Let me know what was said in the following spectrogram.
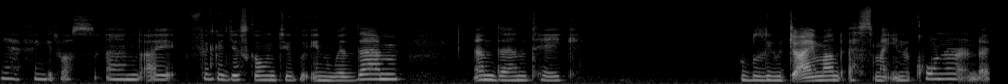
Yeah, I think it was. And I think I'm just going to go in with them and then take blue diamond as my inner corner and I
